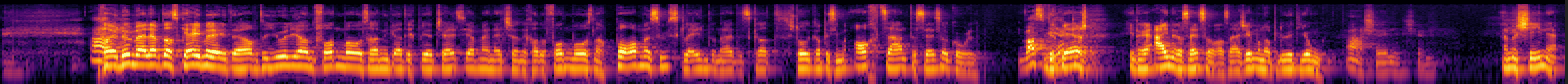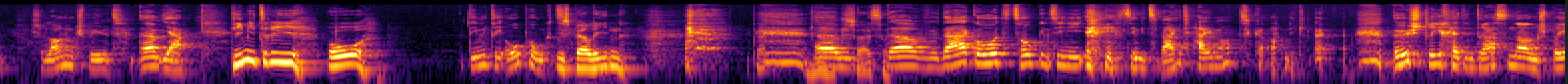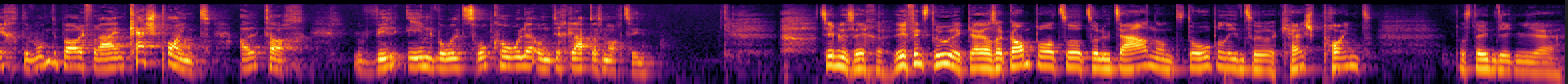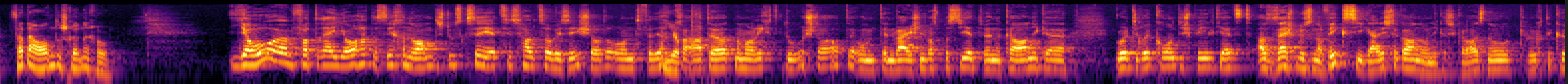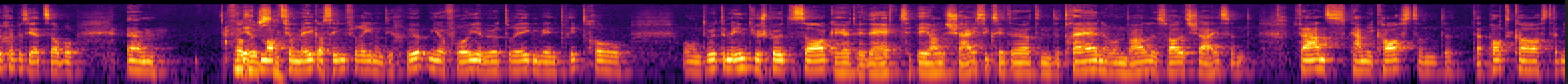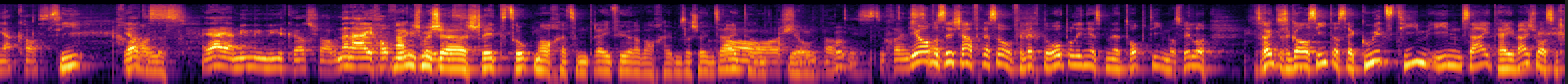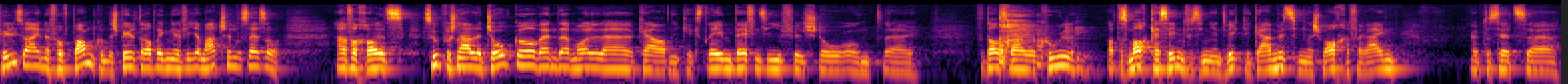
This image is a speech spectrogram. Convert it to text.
Ich kann ja nicht mehr über das Game reden, aber der Julian von Moos, habe ich gerade, ich bin ja Chelsea-Manager und ich habe den von Moos nach Bournemouth ausgelehnt und er hat jetzt gerade, steht gerade bis im 18. Saison-Goal. Was, wirklich? Erst in einer, einer Saison, also er ist immer noch blutjung. Ah, schön, schön. Eine Maschine. Schon lange nicht gespielt. Ähm, ja. Dimitri O. Dimitri O. Punkt. Aus Berlin. Ja, ähm, der, der geht zurück in seine, in seine zweite Heimat, gar nicht. Österreich hat Interesse an ihm, sprich der wunderbare Verein Cashpoint Alltag will ihn wohl zurückholen und ich glaube, das macht Sinn. Ziemlich sicher. Ich finde es traurig. Also Gampo zu, zu Luzern und der Oberlin zu Cashpoint, das klingt irgendwie... Äh, es hätte auch anders können kommen ja, äh, vor drei Jahren hat das sicher noch anders ausgesehen. Jetzt ist es halt so, wie es ist, oder? Und vielleicht ja. kann er dort nochmal richtig durchstarten. Und dann weißt du nicht, was passiert, wenn er keine Ahnung, eine gute Rückrunde spielt jetzt. Also, das heißt, muss er noch fix sein, gell? Ist er gar noch nicht. Das ist alles nur Gerüchteküche bis jetzt, aber ähm, vielleicht macht es ja mega Sinn für ihn. Und ich würde mich ja freuen, würde er irgendwie in den Tritt kommen und würde im Interview später sagen, ja, der FCB alles scheiße gesehen dort und der Trainer und alles, alles scheiße. Und Fans haben mich gehasst und der Podcast hat mich auch gehasst. Sie ja, das, alles. Ja, ja, Mühe, Mühe, Mühe gehört schon. Aber nein, nein, ich hoffe... Manchmal musst du einen Schritt zurück machen, zum drei Führer machen, wie man so schön sagt. Oh, und, schön, ja. Patrice. ja, aber es ist einfach so. Vielleicht der Oberlinie ist mit einem Top-Team. Was will er? Es könnte sogar sein, dass ein gutes Team ihm sagt, hey, weißt du was, ich will so einen auf die Bank. Und er spielt aber irgendwie vier Matches in der Saison. Einfach als superschneller Joker, wenn der mal, äh, keine Ahnung, extrem defensiv will stehen und... Äh, für das wäre ja cool. Aber das macht keinen Sinn für seine Entwicklung. Er müsste in einem schwachen Verein ob das jetzt äh,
